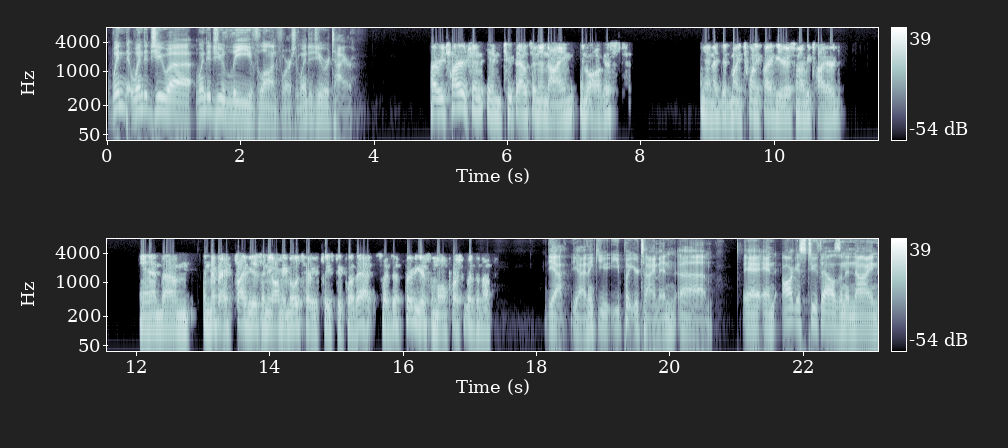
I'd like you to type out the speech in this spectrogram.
when when did you uh, when did you leave law enforcement? When did you retire? I retired in, in 2009 in August, and I did my 25 years and I retired. And um, remember, I had five years in the Army military police before that. So I said 30 years in law enforcement was enough. Yeah, yeah. I think you, you put your time in. Um, and, and, August 2009,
